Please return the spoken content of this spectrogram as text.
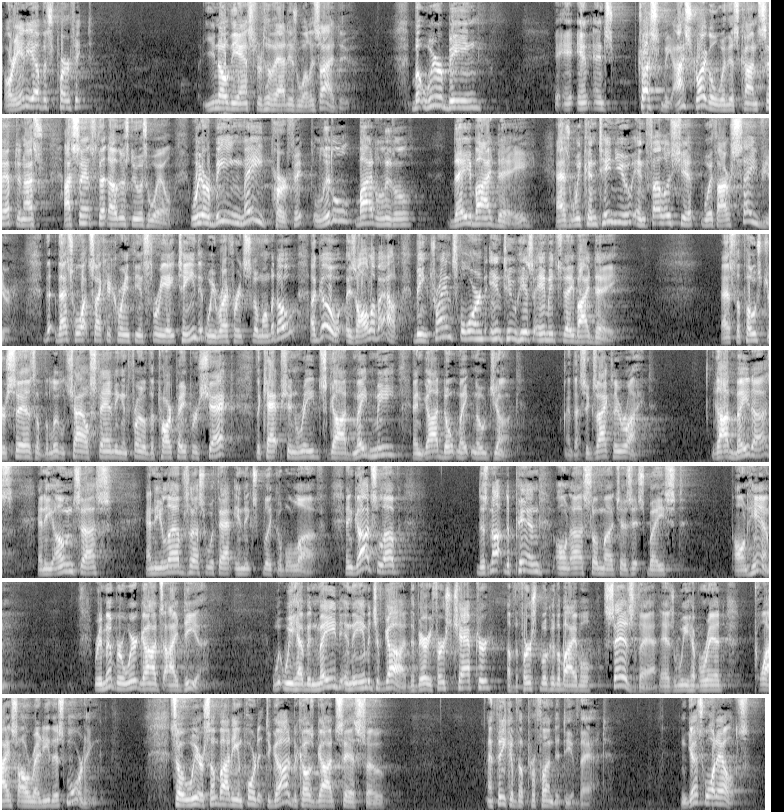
Are any of us perfect? You know the answer to that as well as I do. But we're being, and Trust me, I struggle with this concept and I, I sense that others do as well. We are being made perfect little by little, day by day, as we continue in fellowship with our Savior. That's what 2 Corinthians 3.18 that we referenced a moment ago is all about, being transformed into His image day by day. As the poster says of the little child standing in front of the tar paper shack, the caption reads, God made me and God don't make no junk. And that's exactly right. God made us, and He owns us, and He loves us with that inexplicable love. And God's love does not depend on us so much as it's based on Him. Remember, we're God's idea. We have been made in the image of God. The very first chapter of the first book of the Bible says that, as we have read twice already this morning. So we are somebody important to God because God says so. And think of the profundity of that. And guess what else?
